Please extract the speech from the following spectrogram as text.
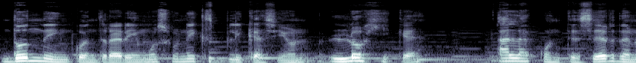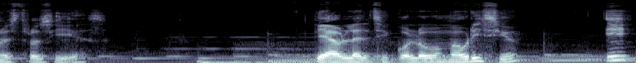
donde encontraremos una explicación lógica al acontecer de nuestros días. Te habla el psicólogo Mauricio y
